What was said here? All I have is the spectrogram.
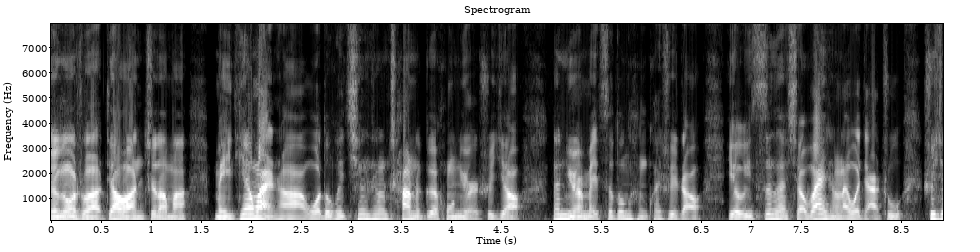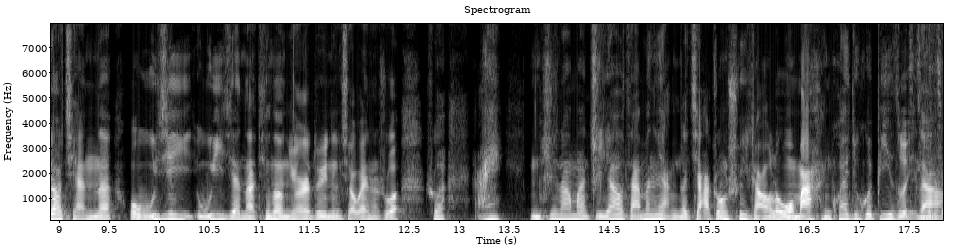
有人跟我说：“调啊，你知道吗？每天晚上啊，我都会轻声唱着歌哄女儿睡觉。那女儿每次都能很快睡着。有一次呢，小外甥来我家住，睡觉前呢，我无意无意间呢，听到女儿对那个小外甥说：说，哎，你知道吗？只要咱们两个假装睡着了，我妈很快就会闭嘴的。”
